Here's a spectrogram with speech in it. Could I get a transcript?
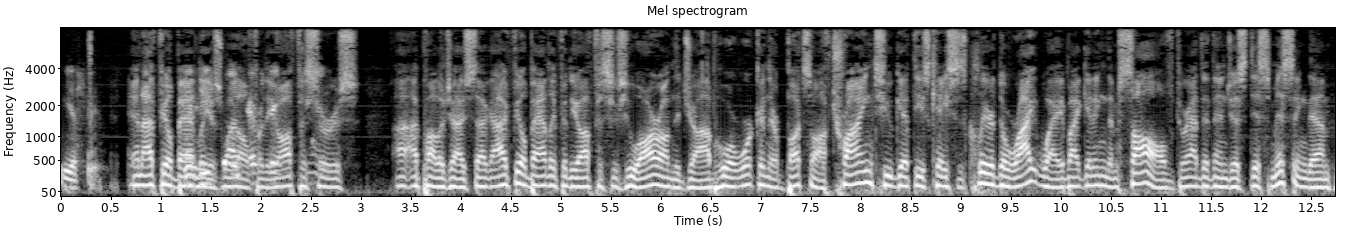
Yes, ma'am. And I feel badly as well for the officers I apologize, Doug. I feel badly for the officers who are on the job, who are working their butts off, trying to get these cases cleared the right way by getting them solved rather than just dismissing them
